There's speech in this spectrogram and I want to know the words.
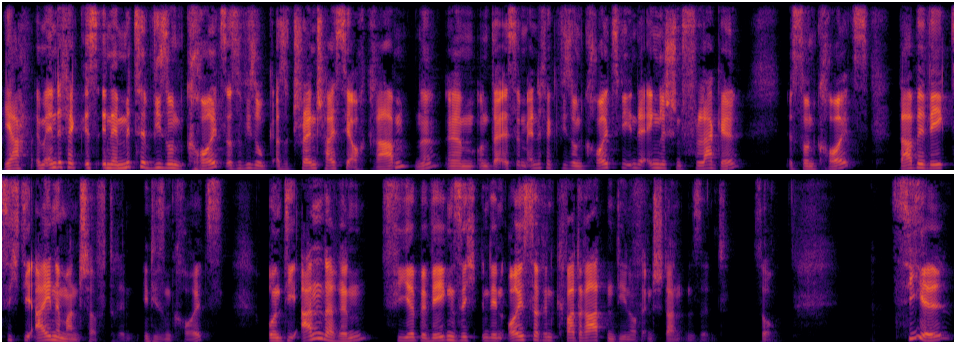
ja, im Endeffekt ist in der Mitte wie so ein Kreuz, also wie so, also Trench heißt ja auch Graben, ne? Ähm, und da ist im Endeffekt wie so ein Kreuz, wie in der englischen Flagge ist so ein Kreuz. Da bewegt sich die eine Mannschaft drin, in diesem Kreuz. Und die anderen vier bewegen sich in den äußeren Quadraten, die noch entstanden sind. So. Ziel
